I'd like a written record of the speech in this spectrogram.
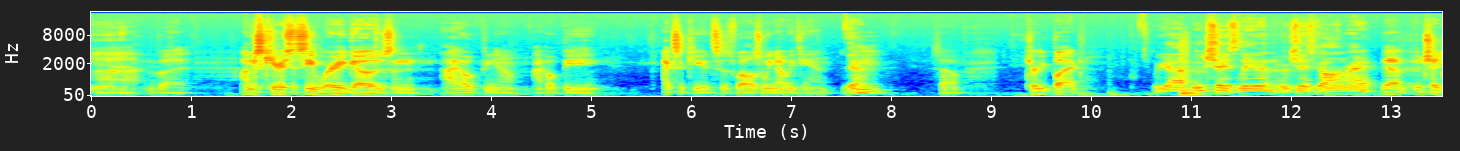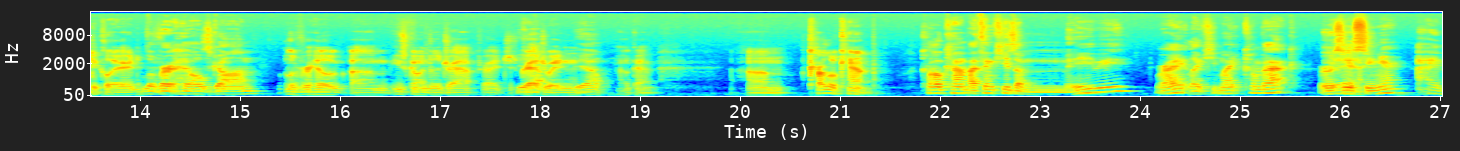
Yeah. Uh, but I'm just curious to see where he goes, and I hope you know I hope he executes as well as we know he can. yeah, Mhm. So Tarik Black, we got Uche's leaving. Uche's gone, right? yeah, Uche declared. Lavert Hill's gone. Lavert Hill, um, he's going to the draft, right? Just Yeah, graduating. Yeah. Okay. Um, Carlo Kemp. Carlo Kemp, I think he's a maybe, right? Like he might come back, or is he a senior? I,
